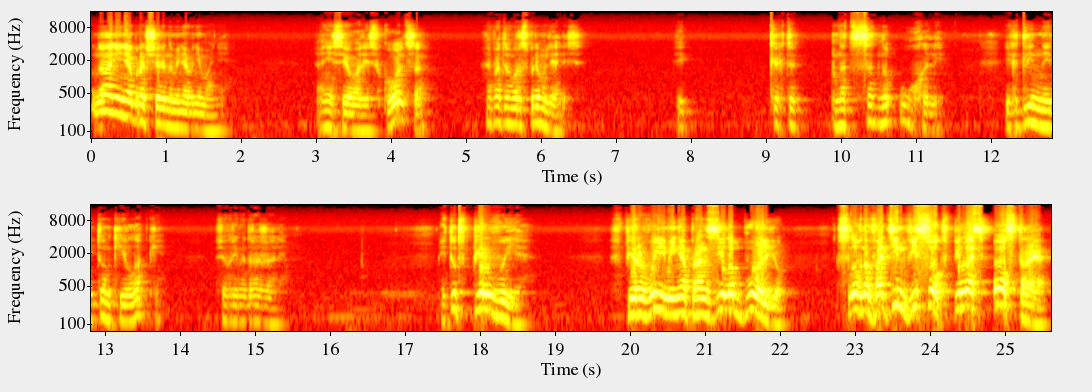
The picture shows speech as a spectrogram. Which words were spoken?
Но они не обращали на меня внимания. Они свивались в кольца, а потом распрямлялись. И как-то надсадно ухали. Их длинные тонкие лапки все время дрожали. И тут впервые – Впервые меня пронзило болью. Словно в один висок впилась острая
